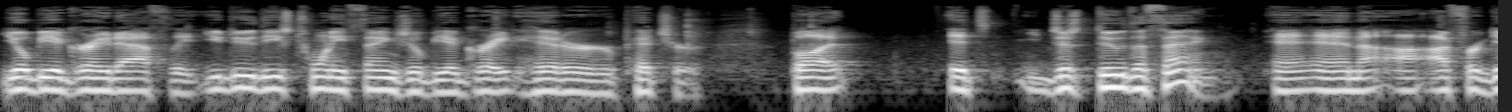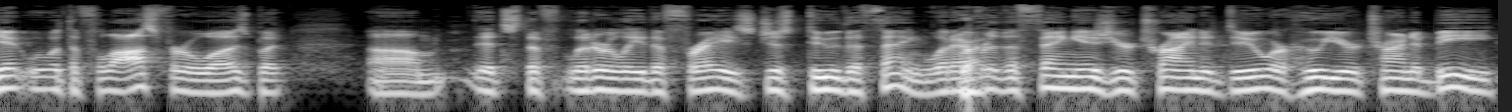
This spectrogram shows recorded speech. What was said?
you'll be a great athlete. You do these twenty things, you'll be a great hitter or pitcher. But it's just do the thing. And, and I, I forget what the philosopher was, but um, it's the literally the phrase "just do the thing." Whatever Right. the thing is you're trying to do or who you're trying to be,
